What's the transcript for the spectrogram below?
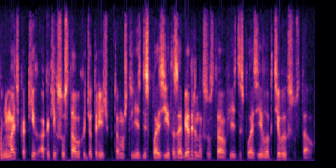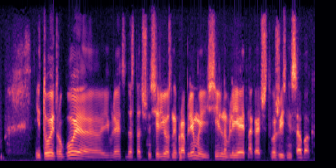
понимать, каких, о каких суставах идет речь, потому что есть дисплазия тазобедренных суставов, есть дисплазия локтевых суставов. И то, и другое является достаточно серьезной проблемой и сильно влияет на качество жизни собак.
